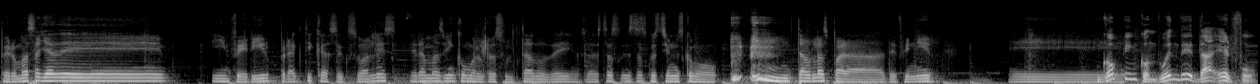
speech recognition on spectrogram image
Pero más allá de inferir prácticas sexuales, era más bien como el resultado de. O sea, estas, estas cuestiones como tablas para definir. eh, Goblin con duende da elfo.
